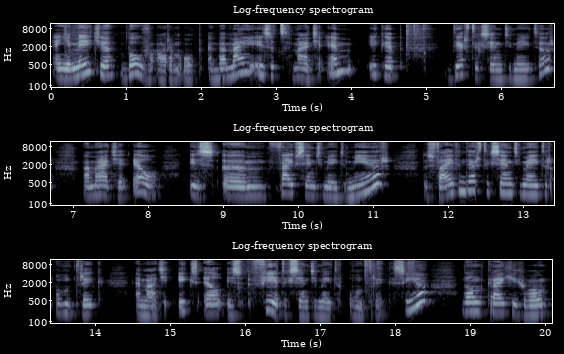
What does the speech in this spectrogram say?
En je meet je bovenarm op. En bij mij is het maatje m. Ik heb 30 centimeter. Maar maatje l is um, 5 centimeter meer dus 35 centimeter omtrek en maatje XL is 40 centimeter omtrek. Zie je? Dan krijg je gewoon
